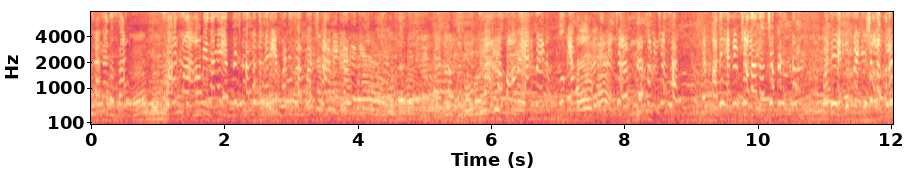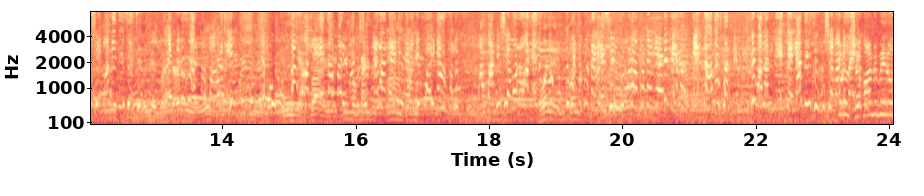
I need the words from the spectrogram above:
రాలేదా సార్? మా ఆవేదన చెప్పిన తర్వాత మీరు చెప్పండి సార్ పరిష్కారం ఏంటనేది. సార్ మా బావ చనిపోయాడు. మేము పదిహేను నిమిషాలు- ఒక్క నిమిషం సార్. మేము పదిహేను నిమిషాలలో వచ్చి అక్కడ ఉన్నాం. పదిహేను ఇరవై నిమిషాల శవాన్ని. ఎక్కడ సార్ మా మరి మనిషి అసలు ఆ ఎవరు అనేది కూడా గుర్తుపట్టకుండా చేసి చూడకుండా చేయడం మేము కాదా సార్ మేము ఇంటి వాళ్ళని ఎలా తీసారు బయట? శవాన్ని మీరు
